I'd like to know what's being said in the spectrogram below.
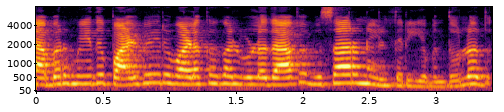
நபர் மீது பல்வேறு வழக்குகள் உள்ளதாக விசாரணையில் தெரியவந்துள்ளது.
